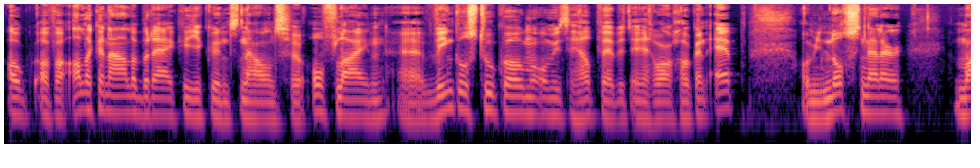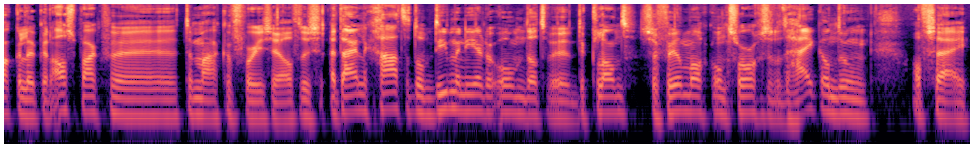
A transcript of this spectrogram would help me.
ook over alle kanalen bereiken. Je kunt naar onze offline uh, winkels toekomen om je te helpen. We hebben tegenwoordig ook een app om je nog sneller, makkelijk een afspraak te maken voor jezelf. Dus uiteindelijk gaat het op die manier erom dat we de klant zoveel mogelijk ontzorgen, zodat hij kan doen of zij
